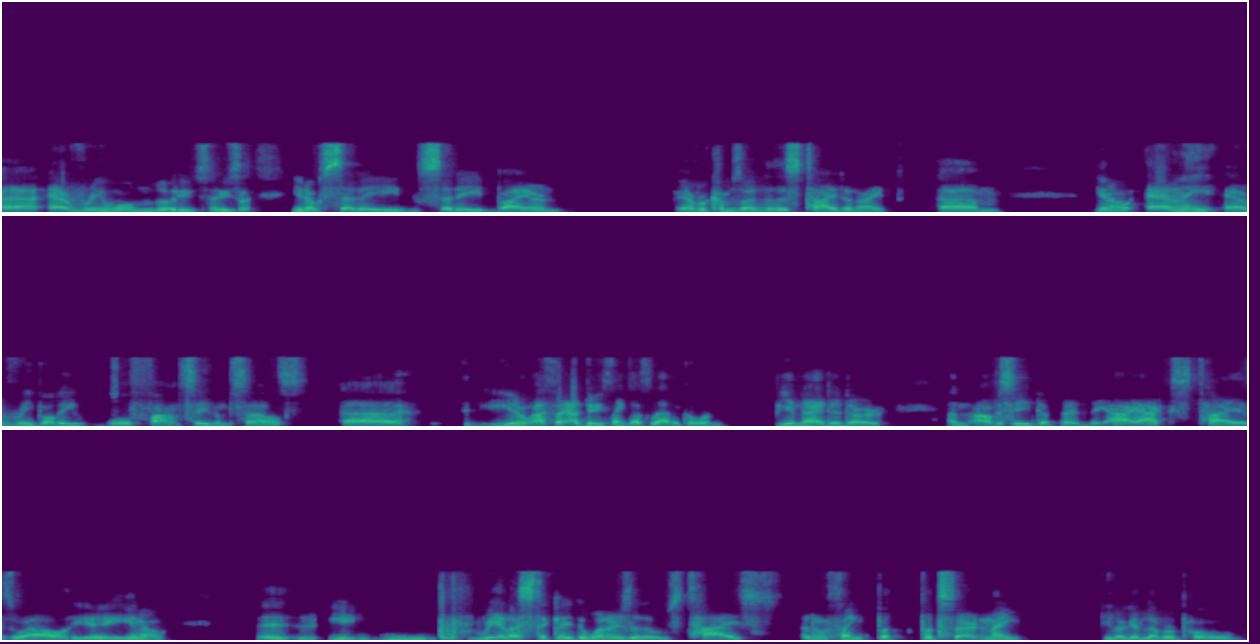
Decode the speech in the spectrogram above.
uh, everyone who's, who's, you know, City, City, Bayern, whoever comes out of this tie tonight, um, you know, any, everybody will fancy themselves. Uh, you know, I think, I do think Atletico and United are, and obviously you've got the, the Ajax tie as well. You, you know, uh, you, realistically, the winners of those ties, I don't think, but but certainly, if you look at Liverpool,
